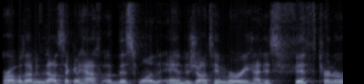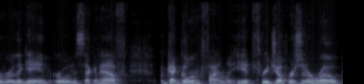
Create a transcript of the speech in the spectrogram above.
All right, we'll dive into the second half of this one. And DeJounte Murray had his fifth turnover of the game early in the second half, but got going finally. He hit three jumpers in a row. He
